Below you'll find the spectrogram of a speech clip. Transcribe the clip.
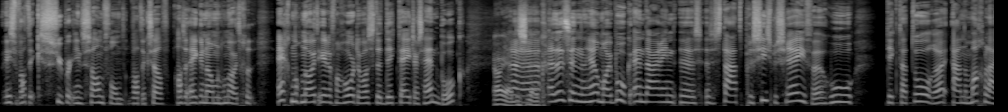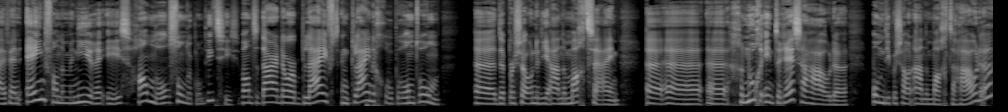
is wat ik super interessant vond, wat ik zelf als econoom nog nooit, echt nog nooit eerder van gehoord had, was de Dictators Handbook. Oh ja, die is Eh, leuk. Het is een heel mooi boek. En daarin eh, s- staat precies beschreven hoe dictatoren aan de macht blijven. En één van de manieren is handel zonder condities. Want daardoor blijft een kleine groep rondom eh, de personen die aan de macht zijn, eh, eh, eh, genoeg interesse houden om die persoon aan de macht te houden.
